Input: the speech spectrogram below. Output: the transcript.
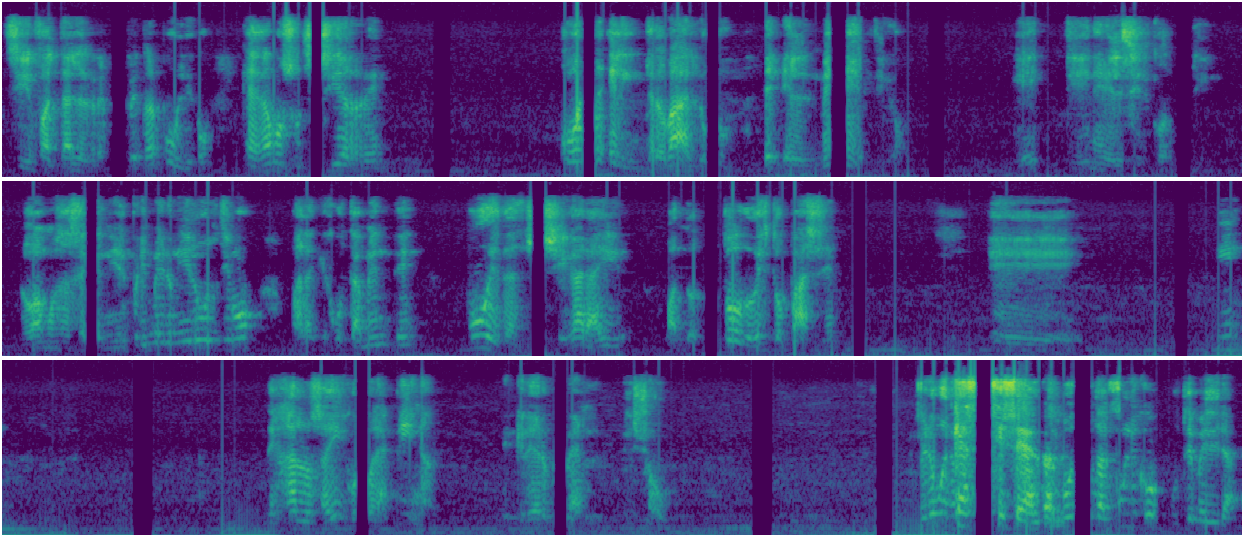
sin faltarle el respeto al público, que hagamos un cierre con el intervalo del medio que tiene el circo No vamos a hacer ni el primero ni el último para que justamente puedan llegar a ir cuando todo esto pase eh, y dejarlos ahí con la espina de querer ver el show. Pero bueno, que así sea. Al público, usted me dirá.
